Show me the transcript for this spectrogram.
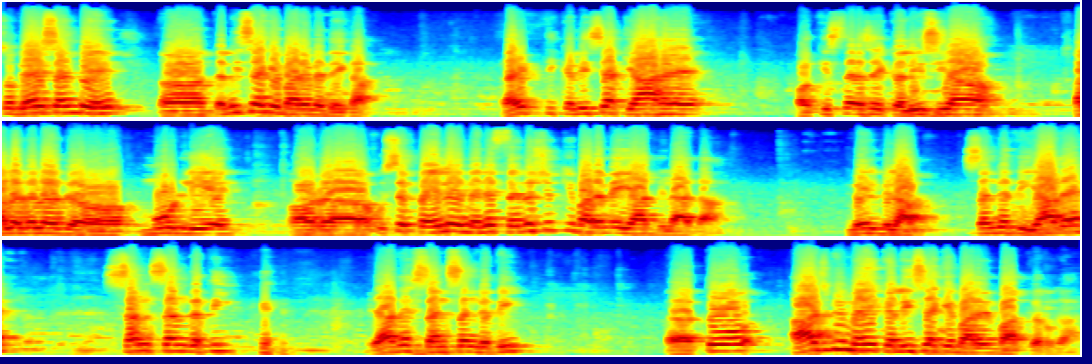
सो गए संडे कलिसिया के बारे में देखा। Right right? कलिसिया क्या है और किस तरह से कलिसिया अलग अलग मोड लिए। और उससे पहले मैंने फेलोशिप के बारे में याद दिलाया था। मेल मिलाप। संगति याद है? संग संगति याद है? संग संगति तो आज भी मैं कलिसिया के बारे में बात करूँगा।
